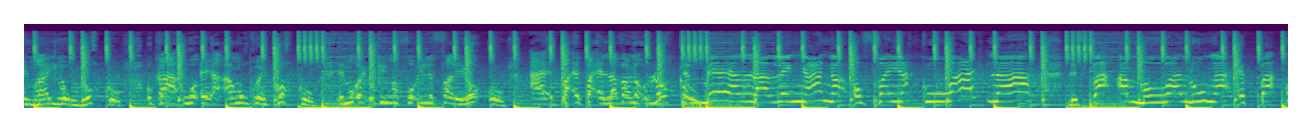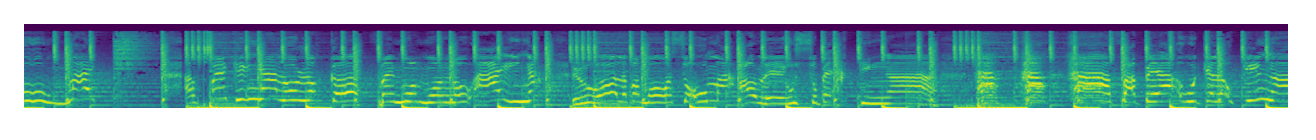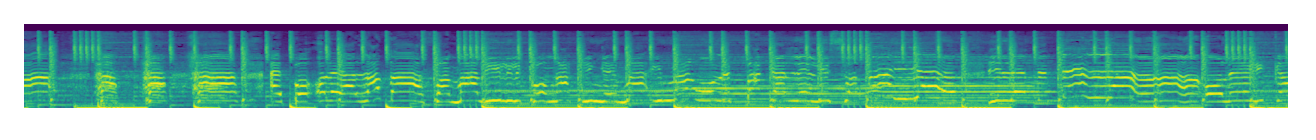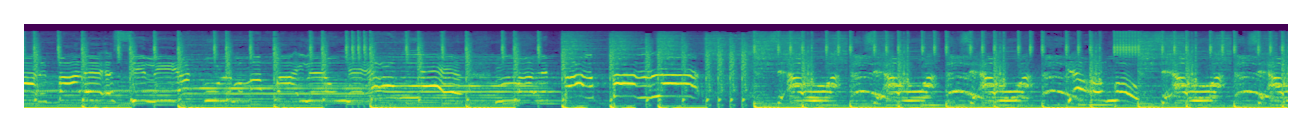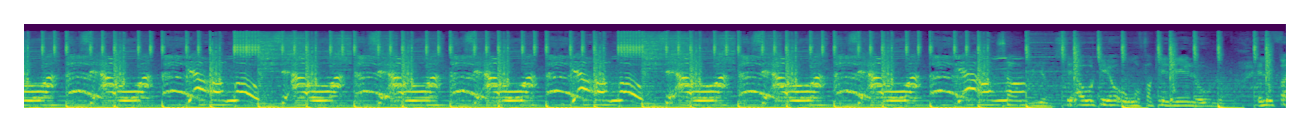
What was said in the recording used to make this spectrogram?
e mai lo uroko O ka ua e a ango koe koko. E mo e oki ngā fo ile whare oko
